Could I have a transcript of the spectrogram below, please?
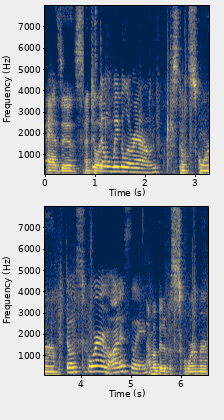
as is, and Just like don't wiggle around. just don't squirm. Don't squirm, honestly. I'm a bit of a squirmer.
